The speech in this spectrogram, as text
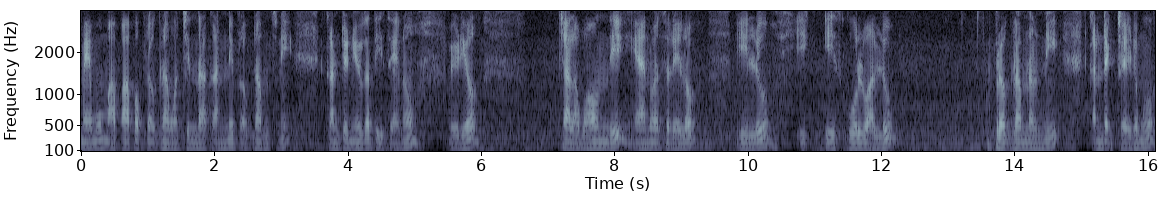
మేము మా పాప ప్రోగ్రామ్ వచ్చిన దాకా అన్ని ప్రోగ్రామ్స్ని కంటిన్యూగా తీసాను. వీడియో చాలా బాగుంది యానివర్సరీలో. వీళ్ళు ఈ ఈ స్కూల్ వాళ్ళు ప్రోగ్రాంలన్నీ కండక్ట్ చేయడము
